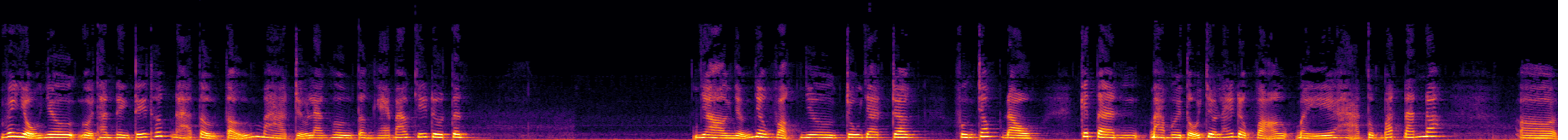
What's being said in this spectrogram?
Ví dụ như người thanh niên trí thức đã tự tử mà triệu lan hương từng nghe báo chí đưa tin nhờ những nhân vật như chu gia trân phương chốc đầu cái tên 30 tuổi chưa lấy được vợ bị hạ tùng bách đánh đó. Ờ,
